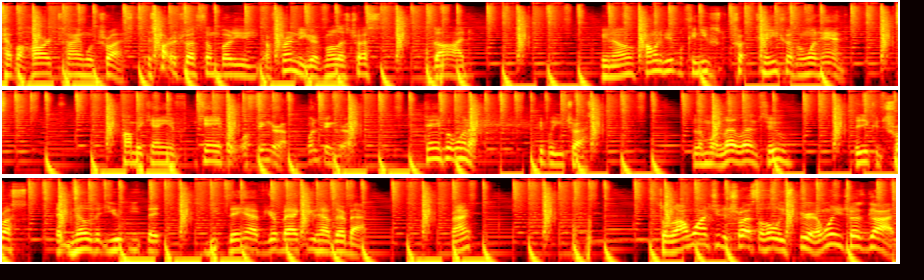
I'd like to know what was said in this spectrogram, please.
have a hard time with trust. It's hard to trust somebody, a friend of yours, more or less trust God. You know, how many people can you tr- can you trust on one hand? Probably can't even, can't even put a finger up, one finger up. Can't even put one up. People you trust. Let more, let alone two that you can trust that know that you that you, they have your back, you have their back, right? So I want you to trust the Holy Spirit. I want you to trust God.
